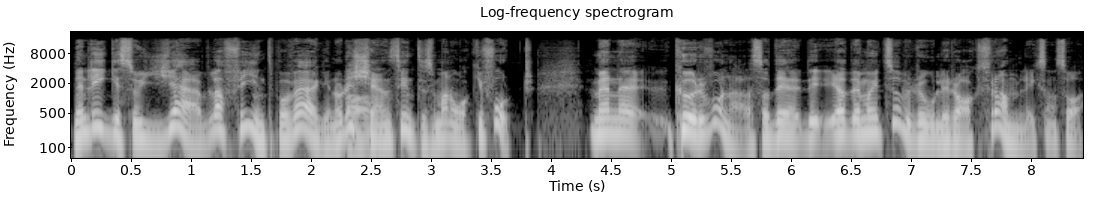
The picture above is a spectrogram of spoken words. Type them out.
Den ligger så jävla fint på vägen och det Ja. känns inte som man åker fort. Men eh, kurvorna, alltså det, det, ja, den var inte så rolig rakt fram. Liksom så.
